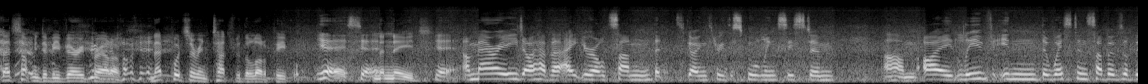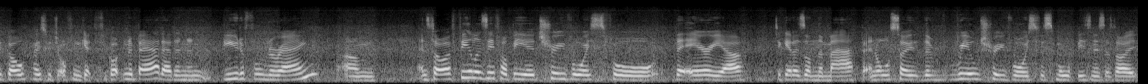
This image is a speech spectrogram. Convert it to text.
that's something to be very proud of, and that puts her in touch with a lot of people. Yes, yeah. And the needs. Yeah, I'm married. I have an eight-year-old son that's going through the schooling system. Um, I live in the western suburbs of the Gold Coast, which often get forgotten about, out in a beautiful Nerang. Um, and so I feel as if I'll be a true voice for the area to get us on the map, and also the real true voice for small business as I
